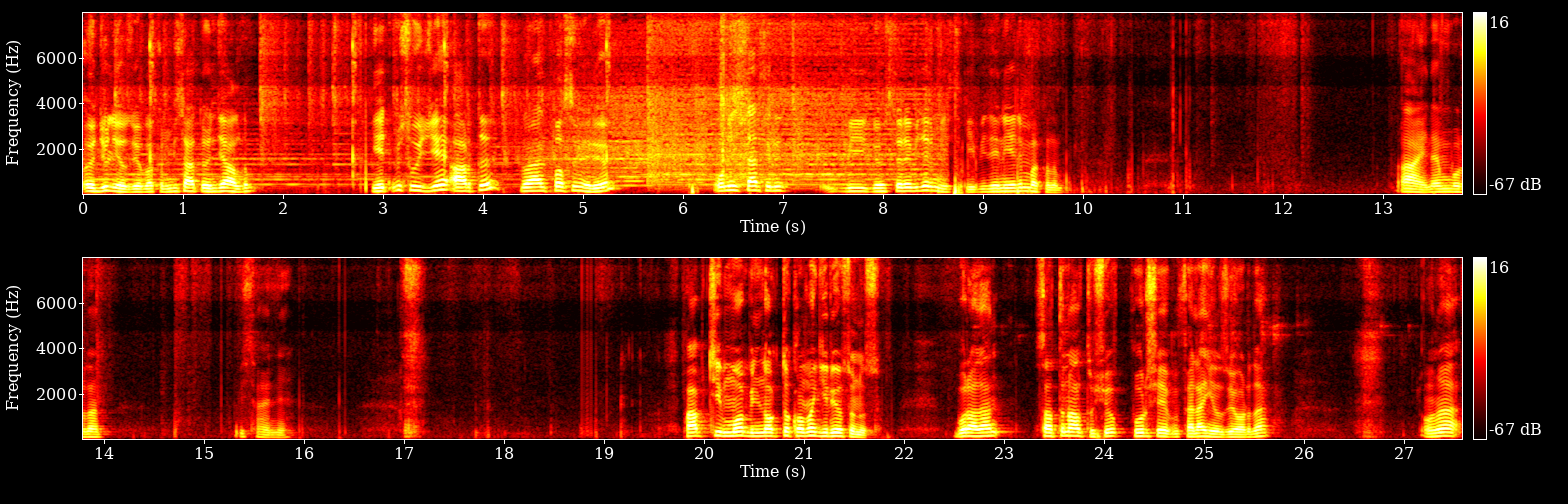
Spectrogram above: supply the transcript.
Ödül yazıyor bakın bir saat önce aldım. 70 UC artı Royal Pass'ı veriyor. Onu isterseniz bir gösterebilir miyiz ki? Bir deneyelim bakalım. Aynen buradan. Bir saniye. PUBGMobile.com'a giriyorsunuz. Buradan satın al tuşu, Porsche falan yazıyor orada. Ona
